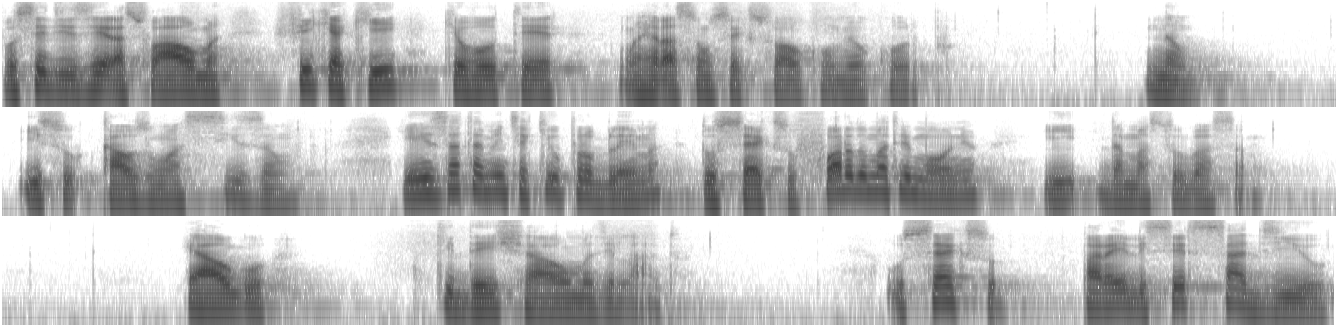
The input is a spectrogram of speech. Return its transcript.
você dizer à sua alma: fique aqui que eu vou ter uma relação sexual com o meu corpo. Não. Isso causa uma cisão. E é exatamente aqui o problema do sexo fora do matrimônio e da masturbação. É algo que deixa a alma de lado. O sexo, para ele ser sadio,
